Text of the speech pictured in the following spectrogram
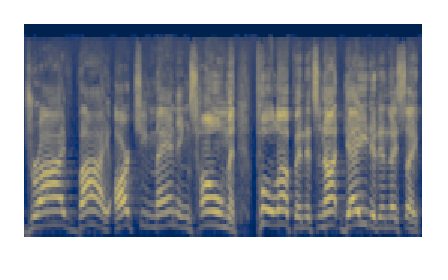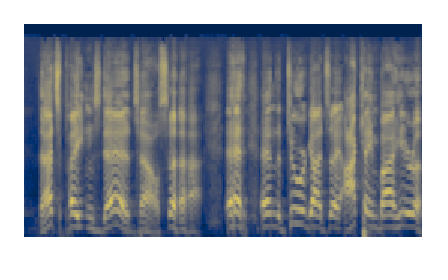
drive by Archie Manning's home and pull up and it's not gated and they say, that's Peyton's dad's house. and, and the tour guide say, I came by here a,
